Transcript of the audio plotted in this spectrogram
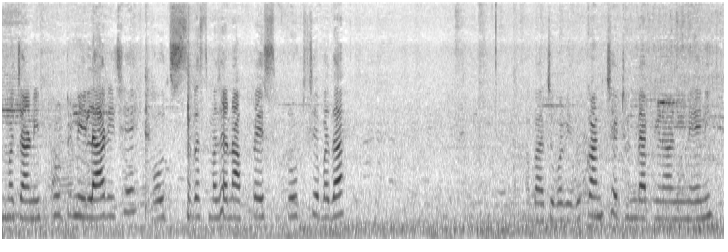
મજાની ફ્રૂટની લારી છે, બહુ જ સરસ મજાના ફ્રેશ ફ્રૂટ છે બધા. બાજુ બધી દુકાન છે, ઠંડા પીણાની ને એની.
